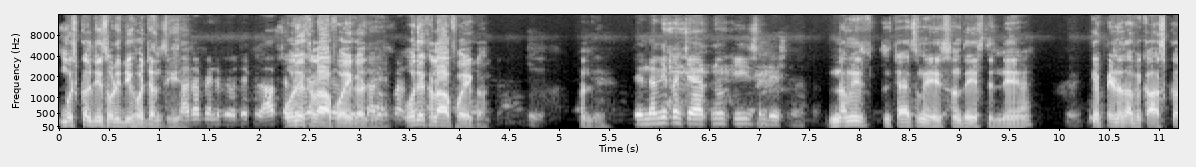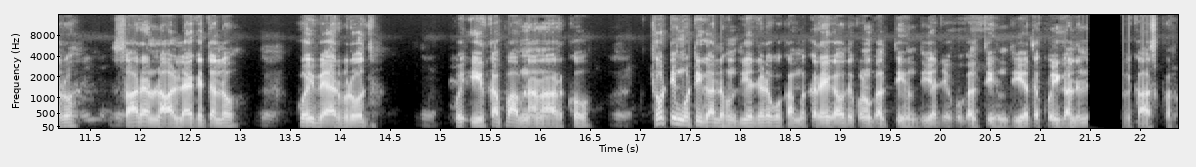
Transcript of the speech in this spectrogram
ਮੁਸ਼ਕਲ ਜੀ ਥੋੜੀ ਜੀ ਹੋ ਜਾਂਦੀ ਹੈ ਸਾਰਾ ਪਿੰਡ ਫਿਰ ਉਹਦੇ ਖਿਲਾਫ ਉਹਦੇ ਖਿਲਾਫ ਹੋਏਗਾ ਜੀ ਉਹਦੇ ਖਿਲਾਫ ਹੋਏਗਾ ਜੀ। ਹਾਂਜੀ ਤੇ ਨਵੀਂ ਪੰਚਾਇਤ ਨੂੰ ਕੀ ਸੰਦੇਸ਼ ਦੇਣਾ ਨਵੀਂ ਪੰਚਾਇਤ ਨੂੰ ਇਹ ਸੰਦੇਸ਼ ਦਿੰਦੇ ਆ ਕਿ ਪਿੰਡ ਦਾ ਵਿਕਾਸ ਕਰੋ ਸਾਰਿਆਂ ਨੂੰ ਨਾਲ ਲੈ ਕੇ ਚੱਲੋ। ਕੋਈ ਵੈਰ ਵਿਰੋਧ। ਕੋਈ ਈਰਖਾ ਭਾਵਨਾ ਨਾ ਰੱਖੋ। ਛੋਟੀ ਮੋਟੀ ਗੱਲ ਹੁੰਦੀ ਹੈ ਜਿਹੜਾ ਕੋਈ ਕੰਮ ਕਰੇਗਾ ਉਹਦੇ ਕੋਲੋਂ ਗਲਤੀ ਹੁੰਦੀ ਹੈ ਜੇ ਕੋਈ ਗਲਤੀ ਹੁੰਦੀ ਹੈ ਤਾਂ ਕੋਈ ਗੱਲ ਨਹੀਂ ਵਿਕਾਸ ਕਰੋ।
